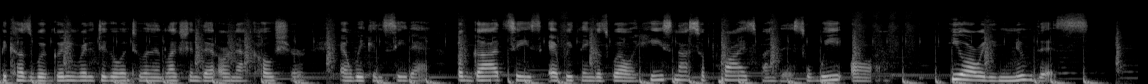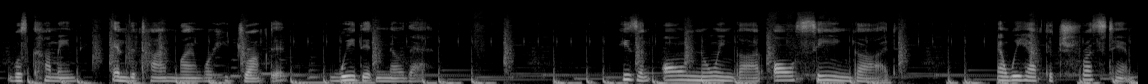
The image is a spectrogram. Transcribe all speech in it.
because we're getting ready to go into an election that are not kosher, and we can see that. But God sees everything as well. He's not surprised by this. We are. He already knew this was coming in the timeline where He dropped it. We didn't know that. He's an all knowing God, all seeing God and we have to trust Him.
